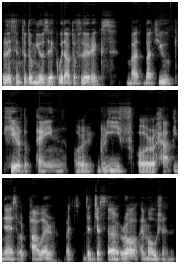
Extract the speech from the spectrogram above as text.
listen to the music without of lyrics but but you hear the pain or grief or happiness or power but just a raw emotion.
